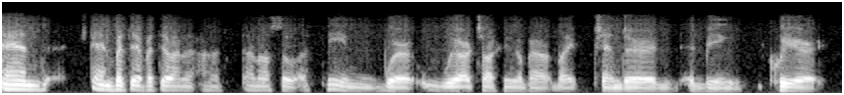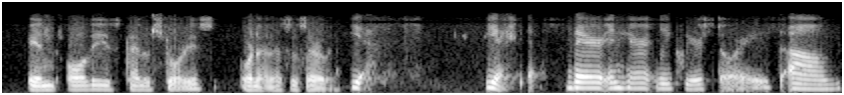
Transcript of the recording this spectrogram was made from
And and but they're but they're on a, on, a, on also a theme where we are talking about like gender and, and being queer in all these kind of stories, or not necessarily. Yes, yes, yes. They're inherently queer stories, um,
